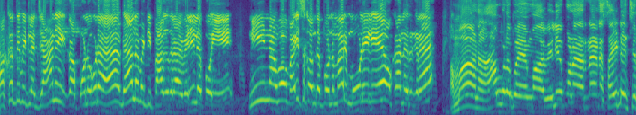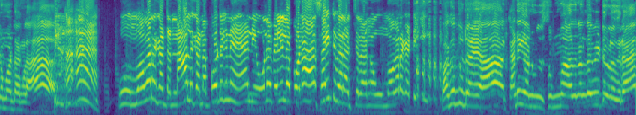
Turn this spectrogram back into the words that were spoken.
பக்கத்து வீட்ல ஜானகி அக்கா பொண்ணு கூட வேலை வெட்டி பாக்குதுடா வெளியில போய். நீ என்னவோ வயசுக்கு வந்த பொண்ணு மாதிரி மூலையிலேயே உட்காந்து இருக்கிற அம்மா நான் ஆம்பளை பையன்மா. வெளியே போனாருன்னா என்ன சைட் வச்சிட மாட்டாங்களா? உன் முகர கட்ட நாலு கண்ணை போட்டுக்கின்னு நீ உன வெளியில போனா சைட் வேற வச்சிருக்காங்க உன் முகர கட்டிக்கு. பக்கத்து வீட்டாயா? கடைக்கு அனுப்பி சும்மா அதனால தான் வீட்டுல இருக்கிறேன்.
